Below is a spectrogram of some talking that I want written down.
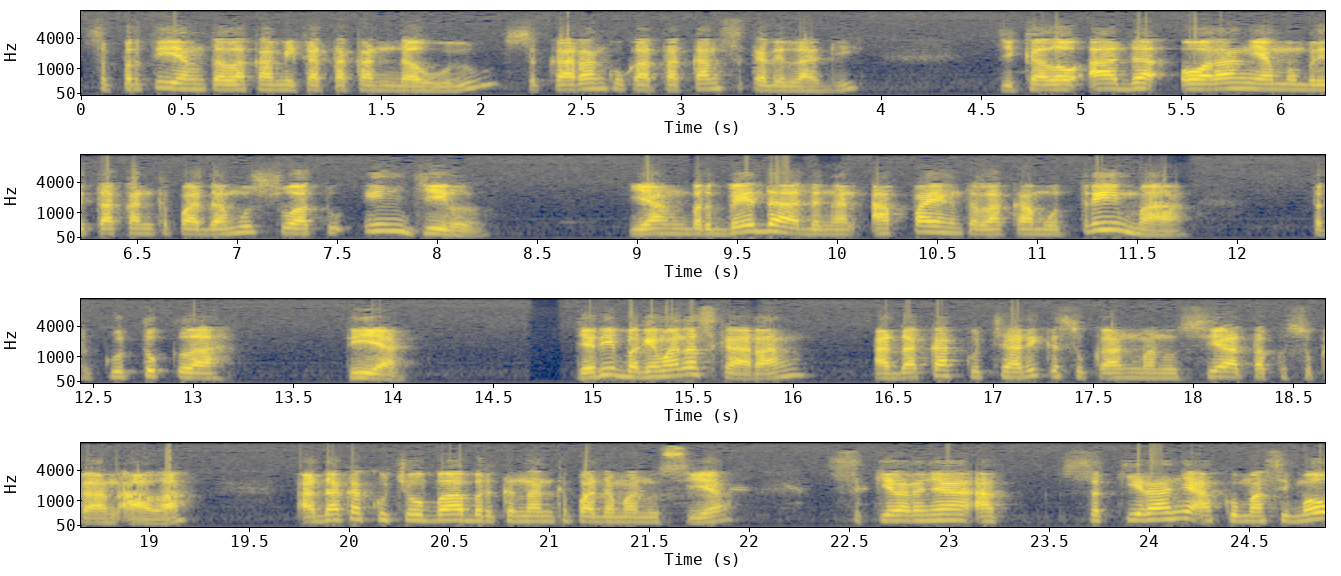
Seperti yang telah kami katakan dahulu, sekarang kukatakan sekali lagi, jikalau ada orang yang memberitakan kepadamu suatu Injil yang berbeda dengan apa yang telah kamu terima, terkutuklah dia. Jadi bagaimana sekarang? Adakah ku cari kesukaan manusia atau kesukaan Allah? Adakah ku coba berkenan kepada manusia? Sekiranya ak- sekiranya aku masih mau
